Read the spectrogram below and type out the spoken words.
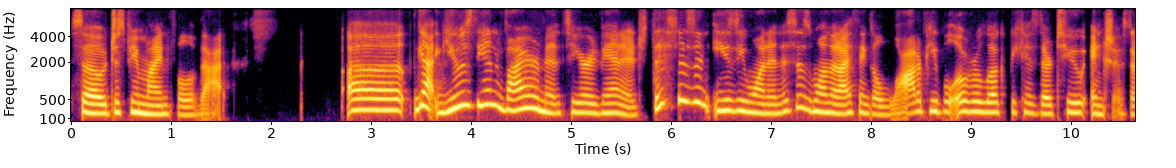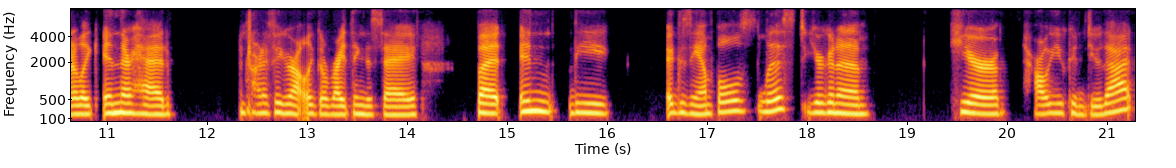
so just be mindful of that Uh yeah, use the environment to your advantage. This is an easy one and this is one that I think a lot of people overlook because they're too anxious. They're like in their head and trying to figure out like the right thing to say. But in the examples list, you're going to hear how you can do that.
